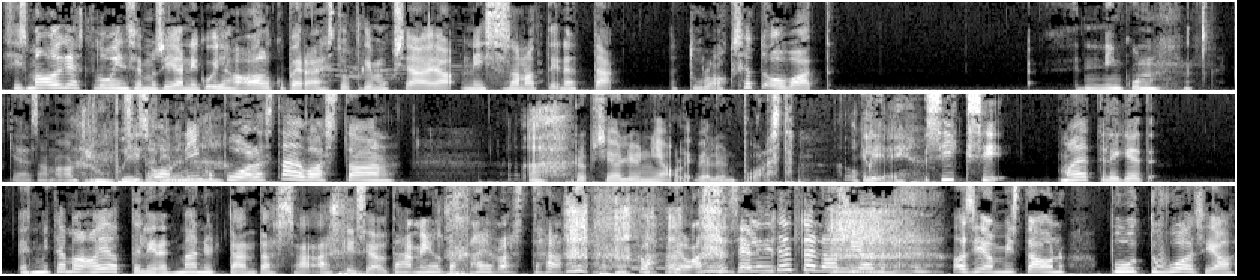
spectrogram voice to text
siis mä oikeasti luin semmoisia niin ihan alkuperäistutkimuksia ja niissä sanottiin, että tulokset ovat niin kuin, mikä sanon, Rumpujen siis on niin kuin puolesta ja vastaan ah, rypsiöljyn ja oliviöljyn puolesta. Okei. Eli siksi mä ajattelinkin, että että mitä mä ajattelin, että mä nyt tämän tässä äkkiseltään iltapäivästä kahvilassa selvitän tämän asian, asian, mistä on puhuttu vuosia.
